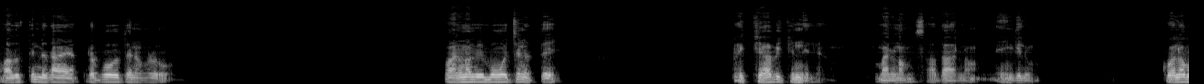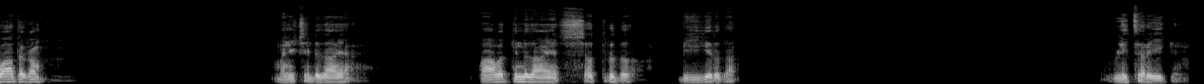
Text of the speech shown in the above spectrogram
മതത്തിന്റെതായ പ്രബോധനങ്ങളോ മരണവിമോചനത്തെ പ്രഖ്യാപിക്കുന്നില്ല. മരണം സാധാരണം എങ്കിലും കൊലപാതകം മനുഷ്യന്റെതായ പാപത്തിന്റെതായ ശത്രുത ഭീകരത വിളിച്ചറിയിക്കുന്നു.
